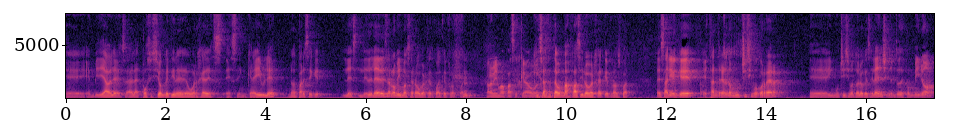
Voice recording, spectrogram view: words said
eh, envidiable, o sea, la exposición que tiene de overhead es, es increíble. No me parece que les- le, le debe ser lo mismo hacer overhead squat que front squat. para mí es más fácil que hago. Quizás hasta más fácil overhead que front squat. Es alguien que está entrenando muchísimo correr eh, y muchísimo todo lo que es el engine, entonces combinó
